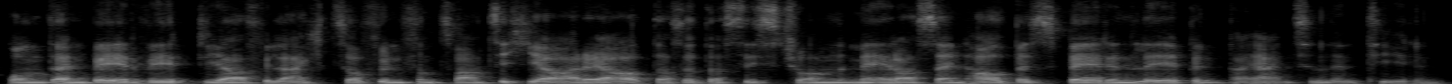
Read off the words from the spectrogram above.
Und ein Bär wird ja vielleicht so 25 Jahre alt. Also das ist schon mehr als ein halbes Bärenleben bei einzelnen Tieren.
